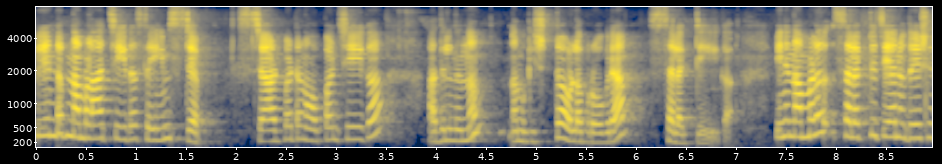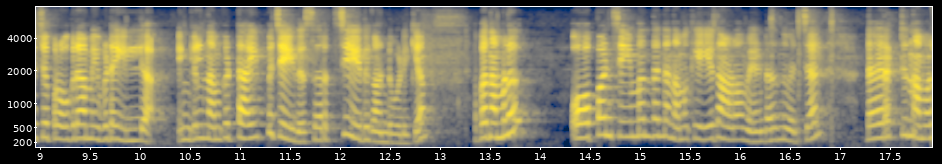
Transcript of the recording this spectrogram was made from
വീണ്ടും നമ്മൾ ആ ചെയ്ത same step start button open ചെയ്യുക. അതിൽ നിന്നും നമുക്ക് ഇഷ്ടമുള്ള പ്രോഗ്രാം സെലക്ട് ചെയ്യുക. പിന്നെ നമ്മൾ സെലക്ട് ചെയ്യാൻ ഉദ്ദേശിച്ച പ്രോഗ്രാം ഇവിടെ ഇല്ല. എങ്കിൽ നമുക്ക് ടൈപ്പ് ചെയ്ത് സെർച്ച് ചെയ്ത് കണ്ടുപിടിക്കാം. അപ്പോൾ നമ്മൾ ഓപ്പൺ ചെയ്യുമ്പം തന്നെ നമുക്ക് ഏതാണോ വേണ്ടതെന്ന് വെച്ചാൽ ഡയറക്റ്റ് നമ്മൾ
